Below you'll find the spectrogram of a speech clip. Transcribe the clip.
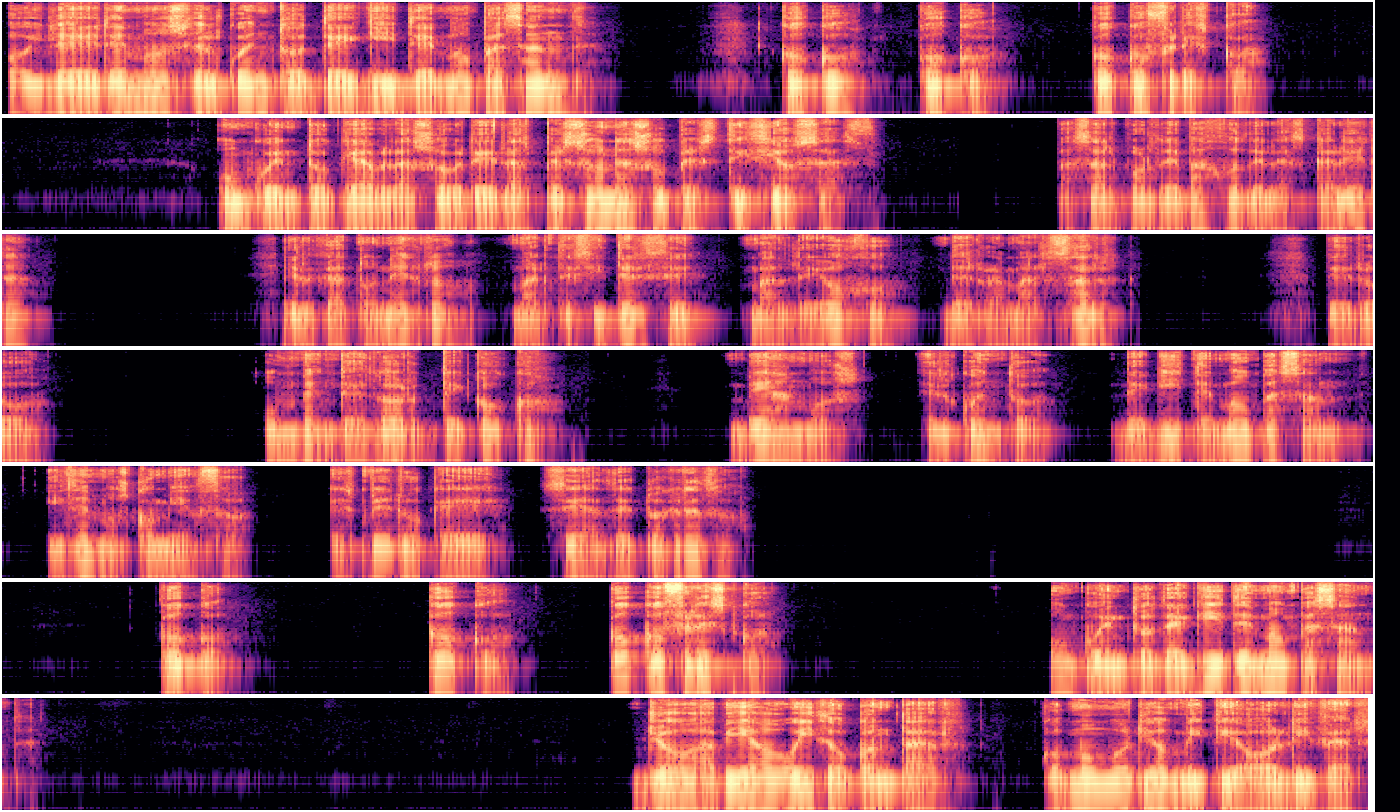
Hoy leeremos el cuento de Guy de Maupassant, Coco, Coco, Coco Fresco. Un cuento que habla sobre las personas supersticiosas. Pasar por debajo de la escalera. El gato negro, martes y terce, mal de ojo, derramar sal. Pero... ¿un vendedor de coco? Veamos el cuento de Guy de Maupassant y demos comienzo. Espero que sea de tu agrado. Coco, Coco, Coco fresco. Un cuento de Guy de Maupassant. Yo había oído contar cómo murió mi tío Oliver.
